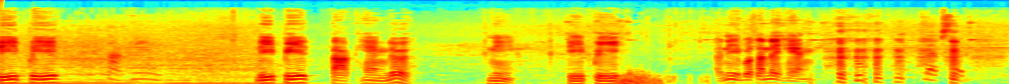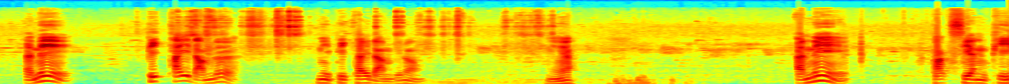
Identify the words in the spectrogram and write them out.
ดีปรีตากแห้งดีปรีตากแห้งเด้อนี่ ดีปรีอันนี้บ่ทันได้แห้งแบบสดอันนี้พริกไทยดำเด้อนี่พริกไทยดำพี่น้องเนี่ยอันนี้ ผักเสียนผี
